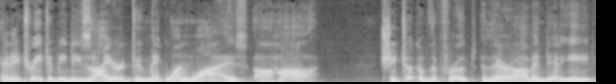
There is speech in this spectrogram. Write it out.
and a tree to be desired to make one wise, aha, she took of the fruit thereof and did eat,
